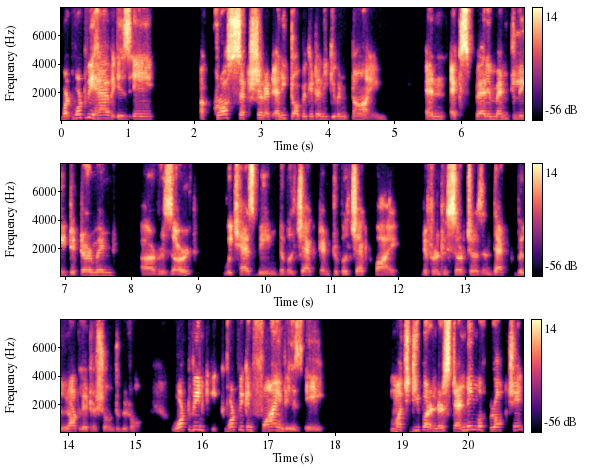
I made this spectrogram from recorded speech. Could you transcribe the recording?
But what we have is a, a cross section at any topic at any given time an experimentally determined a result which has been double checked and triple checked by different researchers and that will not later shown to be wrong. What we what we can find is a much deeper understanding of blockchain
